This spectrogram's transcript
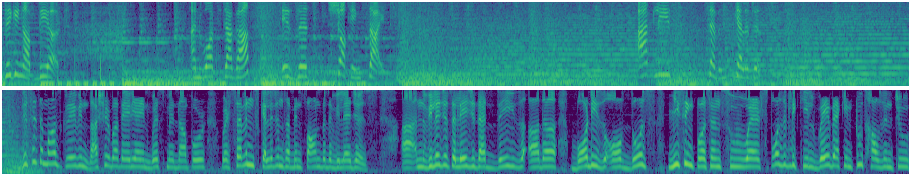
digging up the earth. And what's dug up is this shocking sight. At least seven skeletons. This is a mass grave in Dashirbat area in West Midnapore where seven skeletons have been found by the villagers. Uh, and the villagers allege that these are the bodies of those missing persons who were supposedly killed way back in 2002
